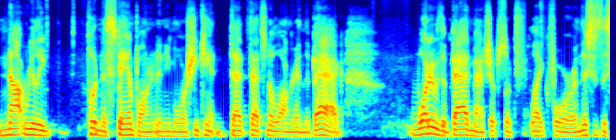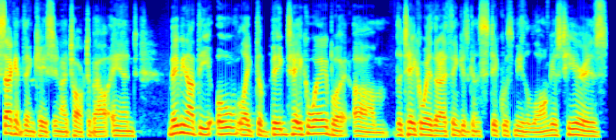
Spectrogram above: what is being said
not really putting a stamp on it anymore, she can't. That that's no longer in the bag what do the bad matchups look like for? Her? And this is the second thing Casey and I talked about, and maybe not the oh like the big takeaway, but um, the takeaway that I think is going to stick with me the longest here is,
